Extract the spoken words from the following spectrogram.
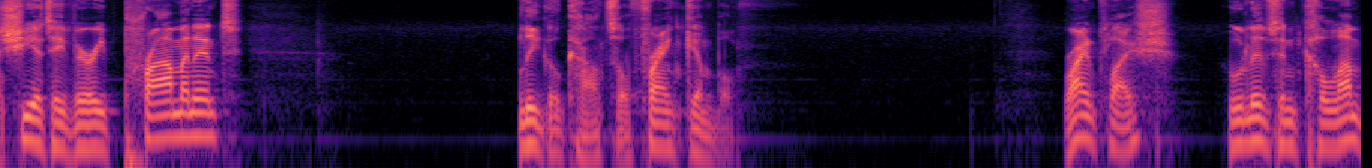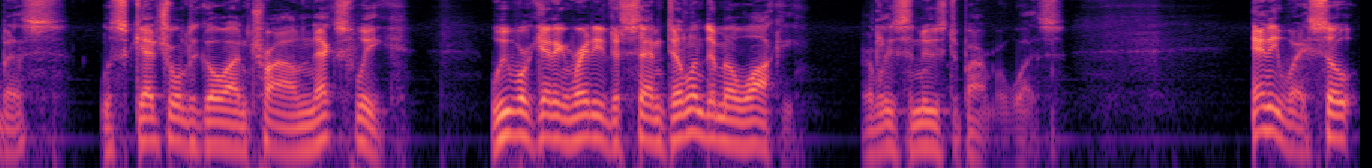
She is a very prominent legal counsel, Frank Gimbel. Rindfleisch, who lives in Columbus, was scheduled to go on trial next week. We were getting ready to send Dylan to Milwaukee, or at least the news department was. Anyway, so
